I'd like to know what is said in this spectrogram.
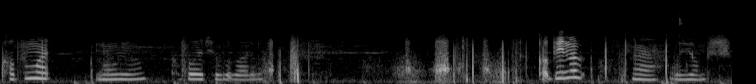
Kapı mı? Ne oluyor? Kapı açıldı galiba. Kapıyı nasıl... Ha uyuyormuş.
